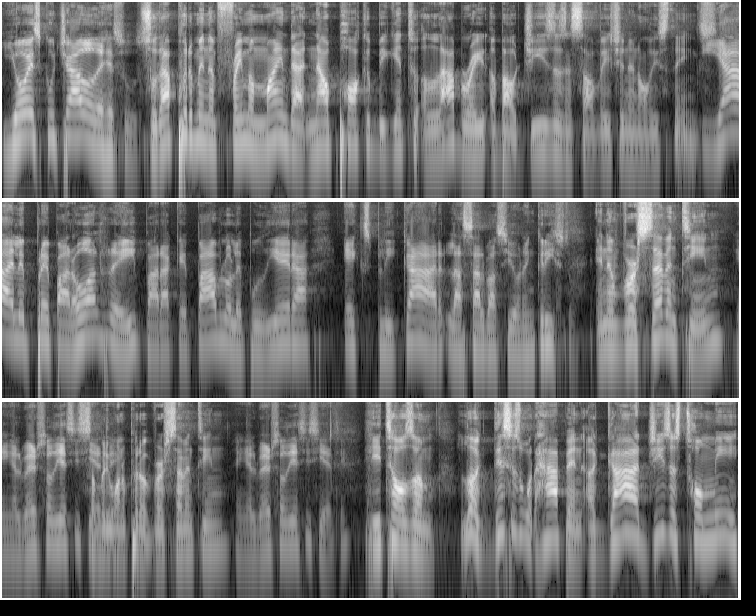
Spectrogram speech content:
yo he escuchado de Jesús. So that put him in a frame of mind that now Paul could begin to elaborate about Jesus and salvation and all these things. Y ya él preparó al rey para que Pablo le pudiera explicar la salvación en Cristo. And in verse 17, En el verso 17, somebody want to put up verse 17? en el verso 17, He tells them, Look, this is what happened. A God, Jesus told me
